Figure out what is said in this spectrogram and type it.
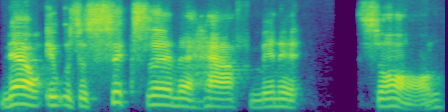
Now it was a six and a half minute song.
